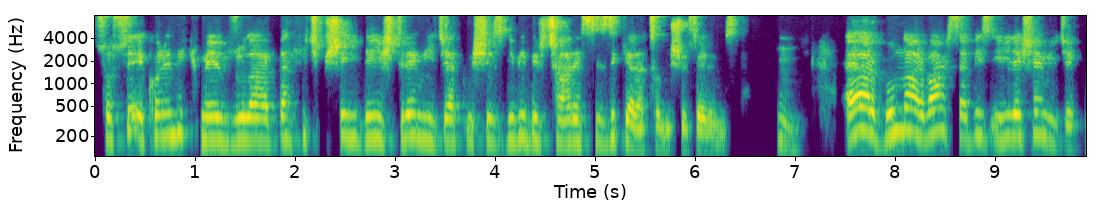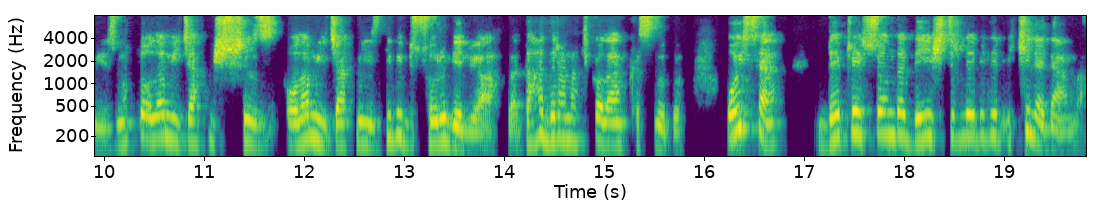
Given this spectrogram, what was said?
sosyoekonomik mevzularda hiçbir şeyi değiştiremeyecekmişiz gibi bir çaresizlik yaratılmış üzerimizde. Hmm. Eğer bunlar varsa biz iyileşemeyecek miyiz, mutlu olamayacakmışız, olamayacak mıyız gibi bir soru geliyor akla. Daha dramatik olan kısmı bu. Oysa depresyonda değiştirilebilir iki neden var.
